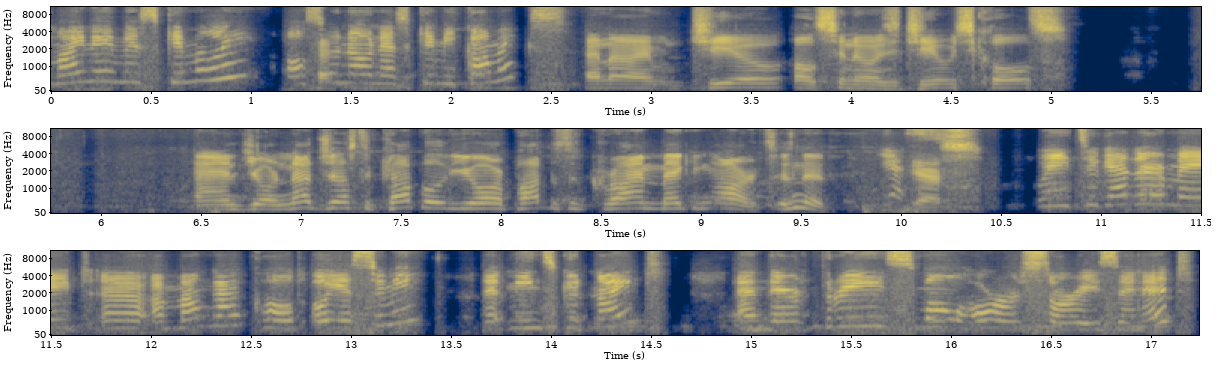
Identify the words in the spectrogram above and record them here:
My name is Kimberly, also known as Kimmy Comics. And I'm Geo, also known as Geo Scrolls. And you're not just a couple, you're partners in crime making arts, isn't it? Yes. Yes. We together made uh, a manga called Oyasumi, that means good night. And there are three small horror stories in it.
